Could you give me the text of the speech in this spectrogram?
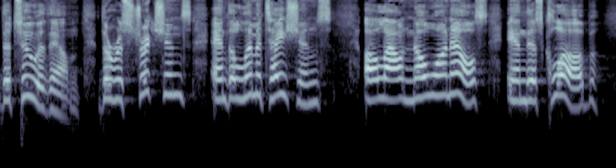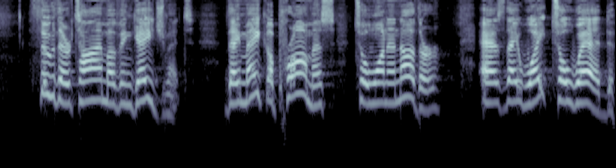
the two of them. The restrictions and the limitations allow no one else in this club through their time of engagement. They make a promise to one another as they wait to wed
